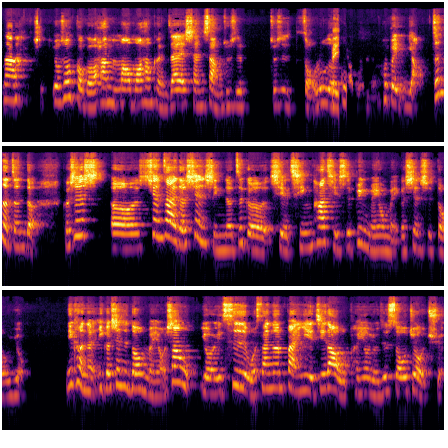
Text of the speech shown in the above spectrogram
那有时候狗狗它们、猫猫它们可能在山上就是。就是走路的过程会被咬，真的真的。可是呃，现在的现行的这个血清，它其实并没有每个县市都有。你可能一个县市都没有。像有一次，我三更半夜接到我朋友有一只搜救犬，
